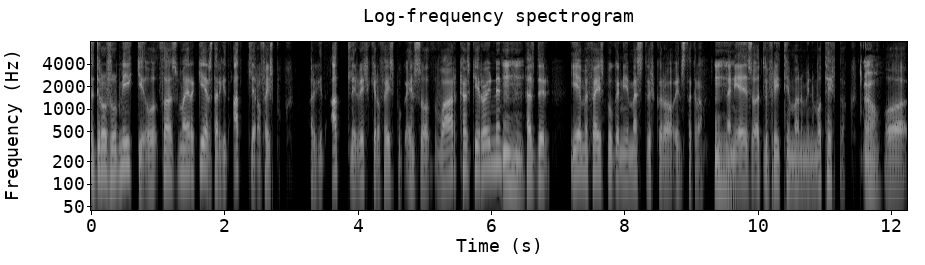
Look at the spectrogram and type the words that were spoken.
þetta er svo mikið og það sem er að gerast það er ekki allir á Facebook það er ekki allir virkir á Facebook eins og var kannski raunin mhm, heldur, ég er með Facebook en ég er mest virkur á Instagram. Mhm, en ég er þessu öllu frítímanum mínum á TikTok. Já, og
